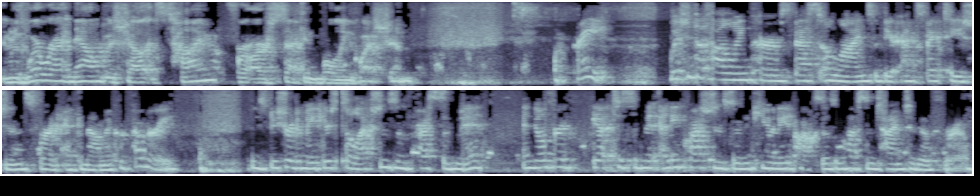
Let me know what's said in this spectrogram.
and with where we're at now, Michelle, it's time for our second polling question. Great. Which of the following curves best aligns with your expectations for an economic recovery? Please be sure to make your selections and press submit. And don't forget to submit any questions through the Q&A boxes. we'll have some time to go through. I'm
